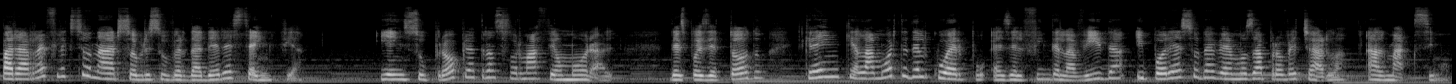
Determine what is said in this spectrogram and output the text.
para reflexionar sobre su verdadera esencia y en su propia transformación moral. Después de todo, creen que la muerte del cuerpo es el fin de vida y por eso debemos aprovecharla al máximo.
